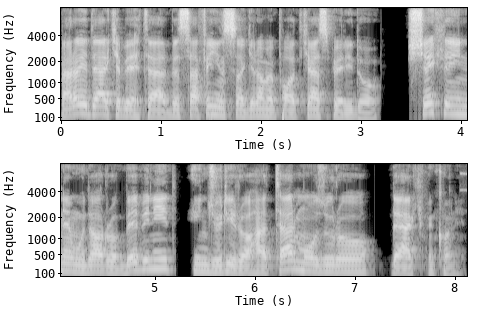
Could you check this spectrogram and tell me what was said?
برای درک بهتر به صفحه اینستاگرام پادکست برید و شکل این نمودار رو ببینید اینجوری راحتتر موضوع رو درک می‌کنید.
